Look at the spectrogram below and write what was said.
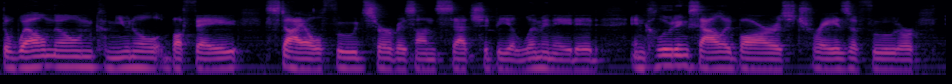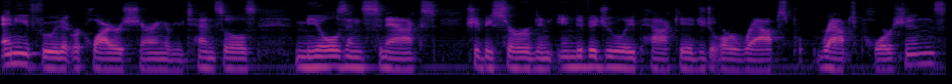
the well known communal buffet style food service on set should be eliminated, including salad bars, trays of food, or any food that requires sharing of utensils. Meals and snacks should be served in individually packaged or wraps, wrapped portions.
